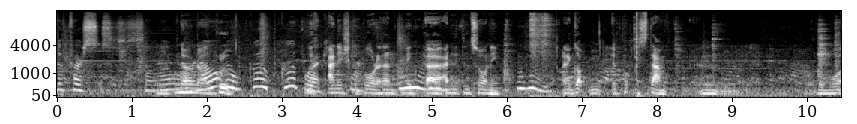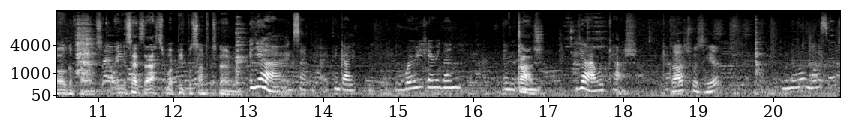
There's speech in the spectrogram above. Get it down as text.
the first solo? No, no, no, group. no, group, group with work. Anish yeah. Kapoor and Antony Mhm, uh, and Nitin Sawhney, Mm-hmm. and it got it put the stamp in the world of dance in the sense that that's where people started to know me. Yeah, exactly. I think I were you here then? In, in- yeah, with Kaash. Kaash was here. No, was it?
